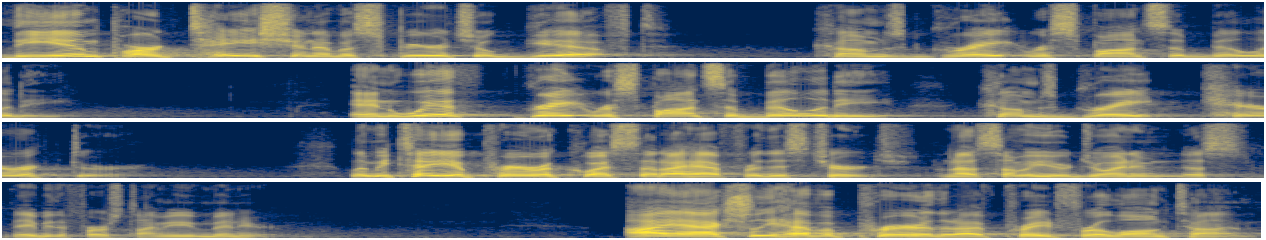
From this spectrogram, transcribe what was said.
the impartation of a spiritual gift comes great responsibility. And with great responsibility comes great character. Let me tell you a prayer request that I have for this church. Now, some of you are joining us maybe the first time you've been here. I actually have a prayer that I've prayed for a long time.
